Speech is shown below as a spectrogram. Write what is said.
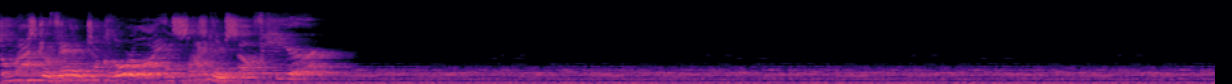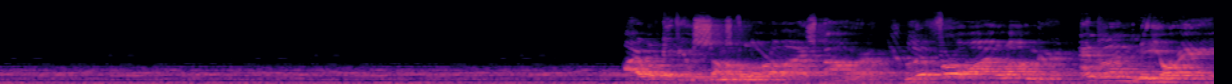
So Master Van took Lorelei inside himself here. I will give you some of Lorelei's power. Live for a while longer, and lend me your aid.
